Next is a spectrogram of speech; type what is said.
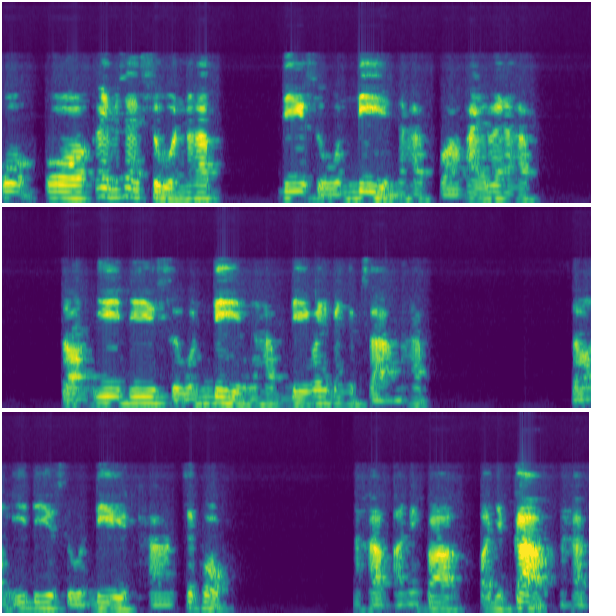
o o เอ้ยไม่ใช่ศูนย์นะครับ d ศูนย์ d นะครับขออภัยด้วยนะครับ 2 e d ศูนย์ d นะครับ d ก็จะเป็น13นะครับ2 e d ศูนย์ d ฐาน16นะครับ อันนี้ก็ข้อ29นะครับ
